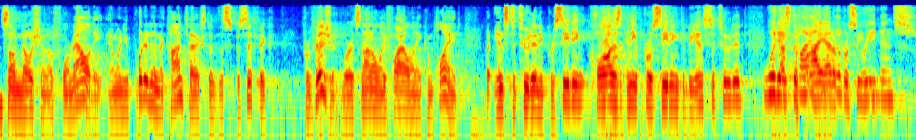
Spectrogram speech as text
some notion of formality. And when you put it in the context of the specific provision, where it's not only file any complaint, but institute any proceeding, cause any proceeding to be instituted, would testify at a proceeding. Grievance,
